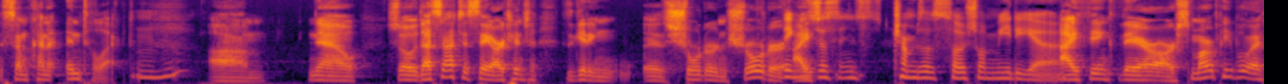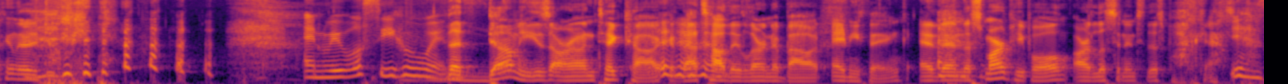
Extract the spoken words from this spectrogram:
some kind of intellect. Mm-hmm. Um, now, so that's not to say our attention is getting is shorter and shorter. I think it's just in terms of social media, I think there are smart people. I think there's dumb people. and we will see who wins. the dummies are on TikTok, and that's how they learn about anything. And then the smart people are listening to this podcast. yes.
